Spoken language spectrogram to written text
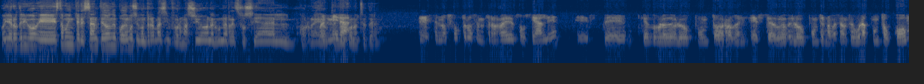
Oye, Rodrigo, eh, está muy interesante. ¿Dónde podemos encontrar más información? ¿Alguna red social, correo, pues teléfono, etcétera? Este, nosotros en nuestras redes sociales, este, que es www.innovacionsegura.com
